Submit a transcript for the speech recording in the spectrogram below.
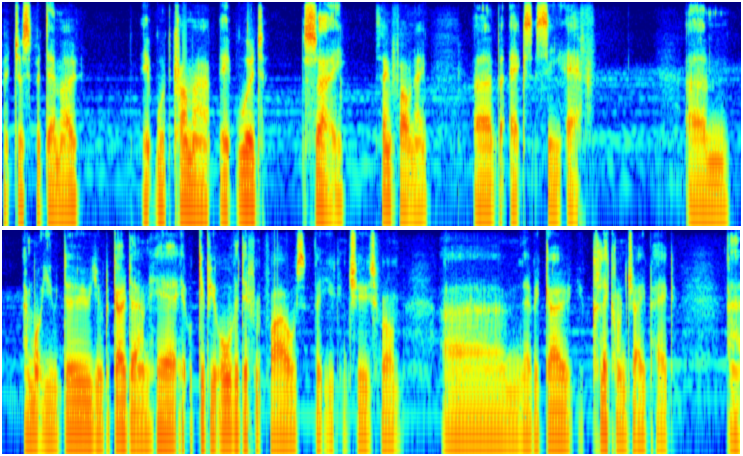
But just for demo, it would come out, it would say, same file name, uh, but XCF. Um, and what you would do you would go down here it will give you all the different files that you can choose from. Um, there we go you click on JPEG and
